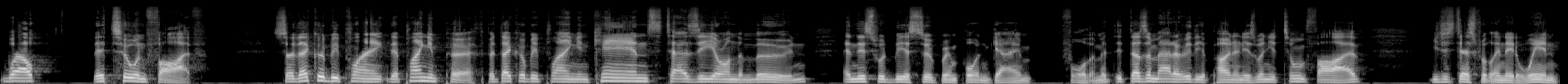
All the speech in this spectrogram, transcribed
well, they're two and five, so they could be playing. They're playing in Perth, but they could be playing in Cairns, Tassie, or on the Moon, and this would be a super important game for them. It, it doesn't matter who the opponent is. When you're two and five, you just desperately need a win.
